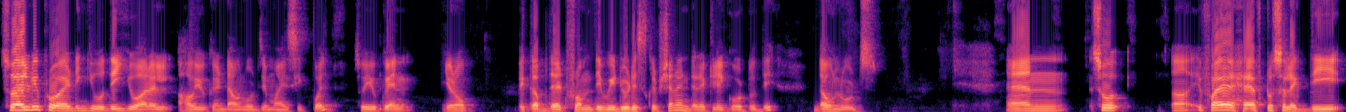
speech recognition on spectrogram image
So i'll be providing you the url how you can download the mysql. So you can you know pick up that from the video description and directly go to the downloads. And so uh, if I have to select the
